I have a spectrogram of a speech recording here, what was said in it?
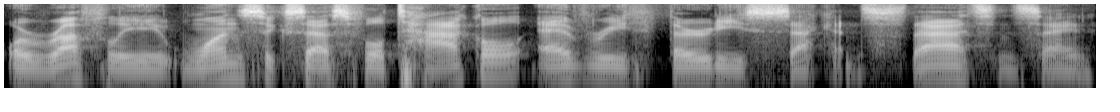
or roughly one successful tackle every 30 seconds. That's insane.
